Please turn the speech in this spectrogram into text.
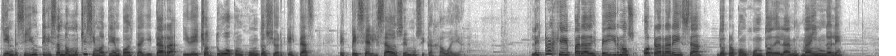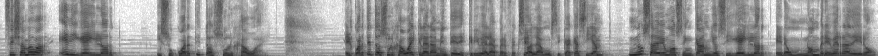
quien siguió utilizando muchísimo tiempo esta guitarra y de hecho tuvo conjuntos y orquestas especializados en música hawaiana. Les traje para despedirnos otra rareza de otro conjunto de la misma índole. Se llamaba Eddie Gaylord y su Cuarteto Azul Hawái. El Cuarteto Azul Hawái claramente describe a la perfección la música que hacían. No sabemos, en cambio, si Gaylord era un nombre verdadero,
